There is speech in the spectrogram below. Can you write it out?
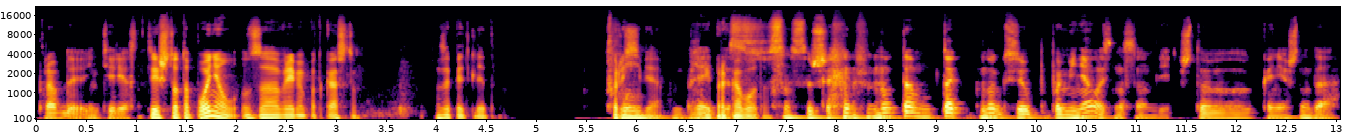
Правда, интересно. Ты что-то понял за время подкаста? За пять лет? Про Фу, себя Бля, и про кого-то. Слушай, ну там так много всего поменялось на самом деле, что, конечно, да.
